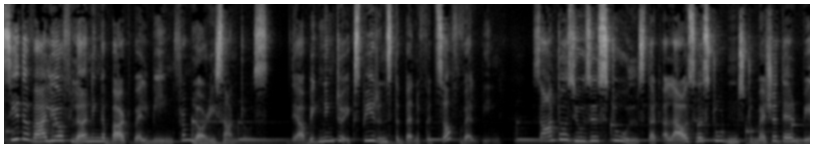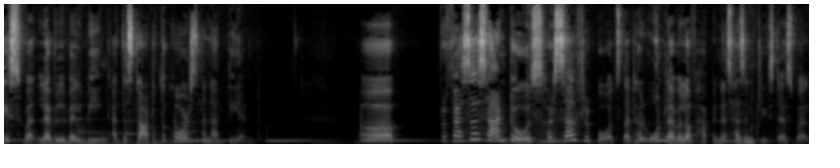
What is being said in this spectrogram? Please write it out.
see the value of learning about well-being from Laurie Santos. They are beginning to experience the benefits of well-being. Santos uses tools that allows her students to measure their base level well-being at the start of the course and at the end. Uh, Professor Santos herself reports that her own level of happiness has increased as well.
